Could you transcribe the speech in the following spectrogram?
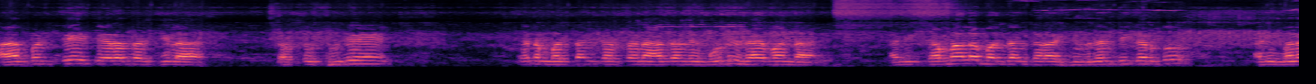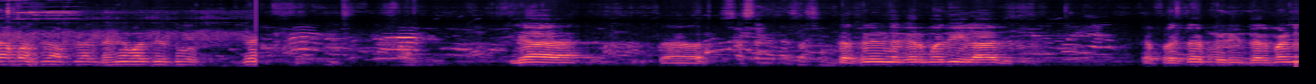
आपण ते तेरा तारखेला डॉक्टर सुजय त्यांना मतदान करताना आदरणीय मोदी साहेबांना आणि कमळाला मतदान करा अशी विनंती करतो आणि मनापासून आपल्याला धन्यवाद देतो. या कसरे नगरमधील आज त्या प्रचार फेरी दरम्यान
